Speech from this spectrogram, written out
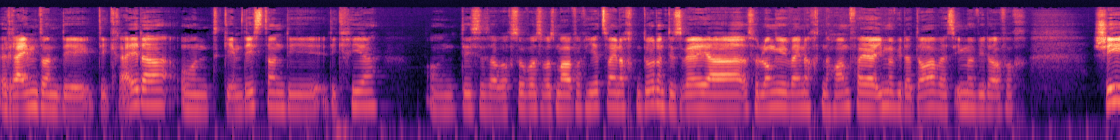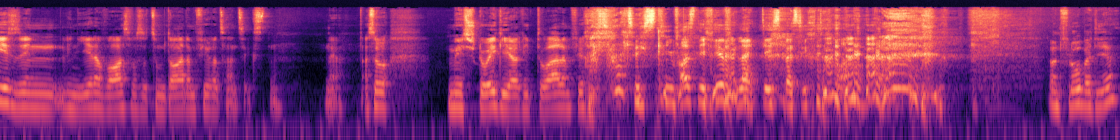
reimen dann die, die Kreider und geben das dann die, die Kühe. Und das ist einfach sowas, was man einfach jetzt Weihnachten tut. Und das wäre ja, solange ich Weihnachten heimfeier, immer wieder da, weil es immer wieder einfach schön ist, wenn, wenn jeder weiß, was er zum Tag am 24. Ja, also, mir ist Stolge ein Ritual am 24. Ich weiß nicht, wie vielleicht das bei sich da Und Flo, bei dir?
